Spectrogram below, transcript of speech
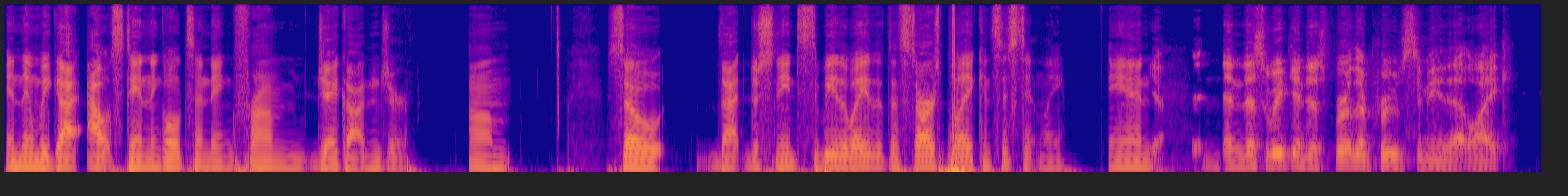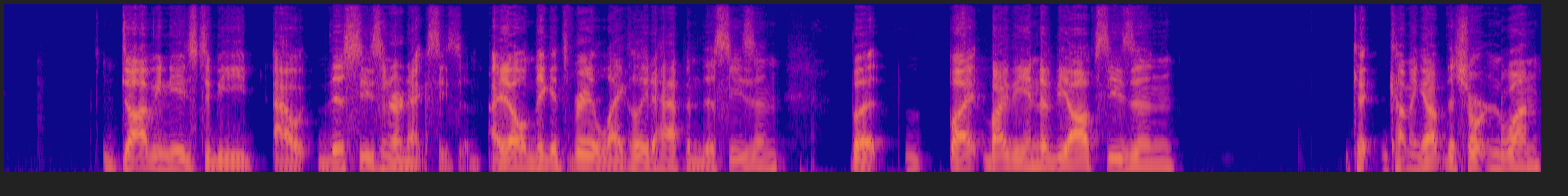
and then we got outstanding goaltending from Jake Oettinger. Um, so that just needs to be the way that the Stars play consistently. And yeah. and this weekend just further proves to me that like Dobby needs to be out this season or next season. I don't think it's very likely to happen this season, but by by the end of the off season c- coming up, the shortened one,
